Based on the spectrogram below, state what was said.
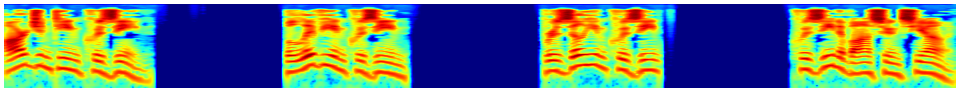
Argentine cuisine Bolivian cuisine Brazilian cuisine Cuisine of Asunción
